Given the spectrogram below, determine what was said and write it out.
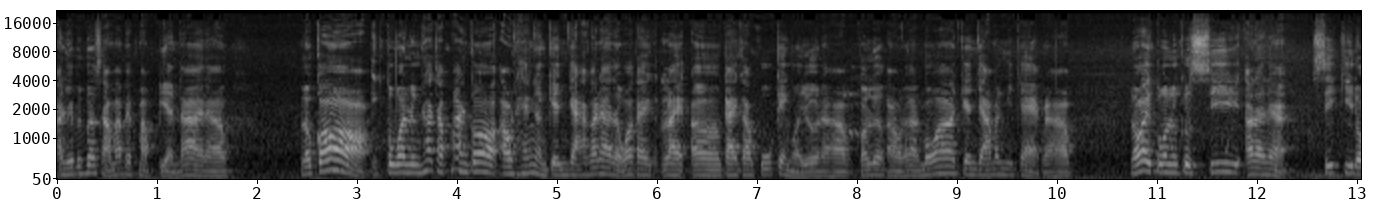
อันนี้เพื่อนๆสามารถไปปรับเปลี่ยนได้นะครับ แล้วก็อีกตัวหนึ่งถ้าจะปั้นก็เอาแท้งอย่างเกนยาก็ได้ แต่ว่าไกไลเอ่อไกกาคูเก่งกว่าเยอะนะครับ ก็เลือกเอาแล้วกัน เพราะว่าเกนยามันมีแจกนะครับ แล้วอีกตัวหนึงคือซีอะไรเนี่ยซีกิโด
